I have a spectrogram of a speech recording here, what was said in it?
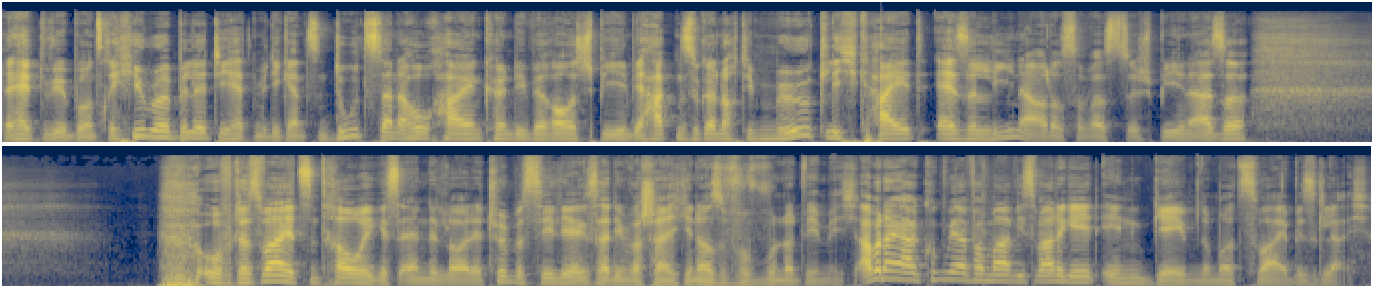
dann hätten wir über unsere Hero Ability, hätten wir die ganzen Dudes dann hochheilen können, die wir rausspielen. Wir hatten sogar noch die Möglichkeit, Azelina oder sowas zu spielen. Also, Uff, das war jetzt ein trauriges Ende, Leute. Triple Celiax hat ihn wahrscheinlich genauso verwundert wie mich. Aber naja, gucken wir einfach mal, wie es weitergeht in Game Nummer 2. Bis gleich.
